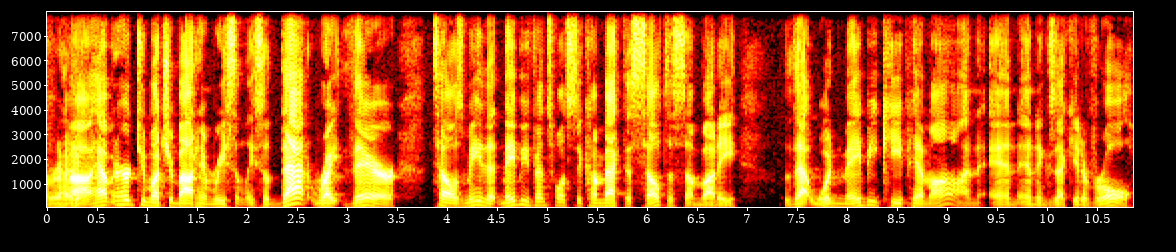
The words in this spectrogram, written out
Right. Uh, haven't heard too much about him recently. So that right there tells me that maybe Vince wants to come back to sell to somebody that would maybe keep him on in an executive role.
